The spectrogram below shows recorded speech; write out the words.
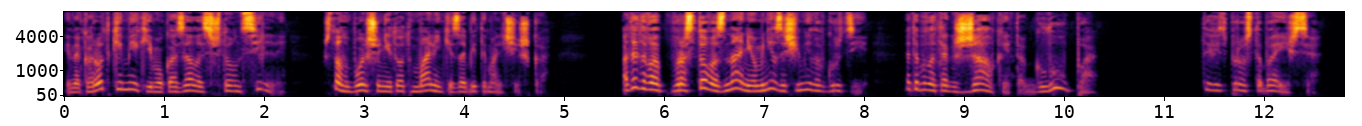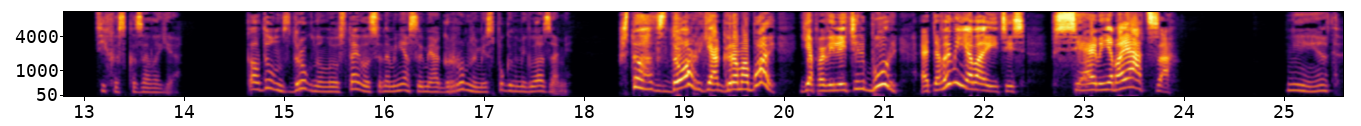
И на короткий миг ему казалось, что он сильный, что он больше не тот маленький забитый мальчишка. От этого простого знания у меня защемило в груди. Это было так жалко и так глупо. «Ты ведь просто боишься», — тихо сказала я. Колдун вздрогнул и уставился на меня своими огромными испуганными глазами. «Что, вздор? Я громобой! Я повелитель бурь! Это вы меня боитесь? Все меня боятся!» «Нет»,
